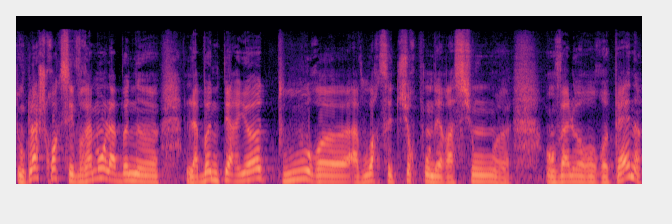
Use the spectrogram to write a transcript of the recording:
Donc là, je crois que c'est vraiment la bonne, la bonne période pour... Euh, avoir cette surpondération euh, en valeur européenne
